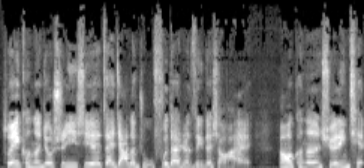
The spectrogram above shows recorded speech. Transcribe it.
所以可能就是一些在家的主妇带着自己的小孩，然后可能学龄前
